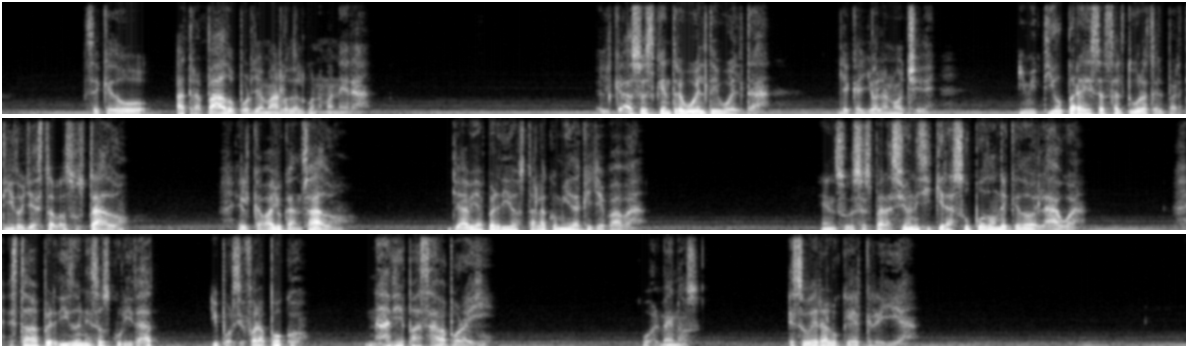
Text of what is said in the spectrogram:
Se quedó atrapado por llamarlo de alguna manera. El caso es que entre vuelta y vuelta le cayó la noche, y mi tío para esas alturas del partido ya estaba asustado. El caballo cansado. Ya había perdido hasta la comida que llevaba. En su desesperación ni siquiera supo dónde quedó el agua. Estaba perdido en esa oscuridad y por si fuera poco, nadie pasaba por ahí. O al menos, eso era lo que él creía.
